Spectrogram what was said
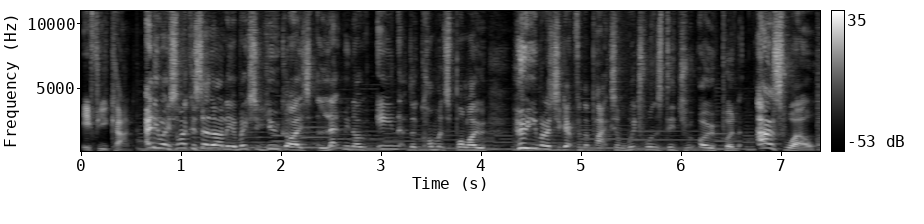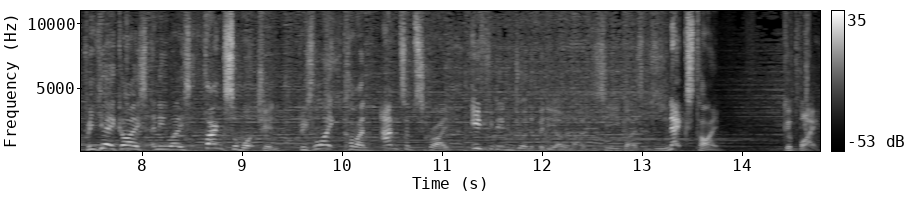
if you can. Anyway, so like I said earlier, make sure you guys let me know in the comments below who you managed to get from the packs and which ones did you open as well. But yeah, guys, anyways, thanks for watching. Please like, comment, and subscribe if you did enjoy the video, and I hope to see you guys next time. Goodbye.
